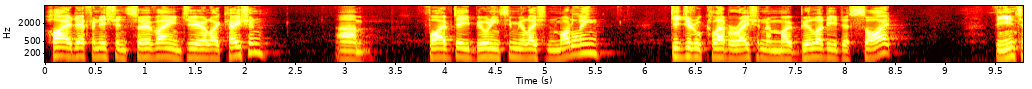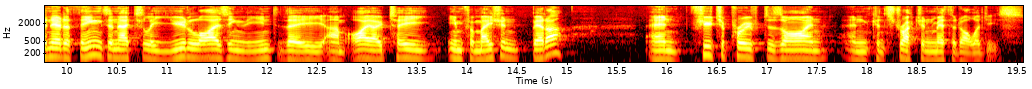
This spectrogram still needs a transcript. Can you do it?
Higher definition survey and geolocation, um, 5D building simulation modelling, digital collaboration and mobility to site the Internet of Things and actually utilising the, the um, IoT information better, and future-proof design and construction methodologies.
